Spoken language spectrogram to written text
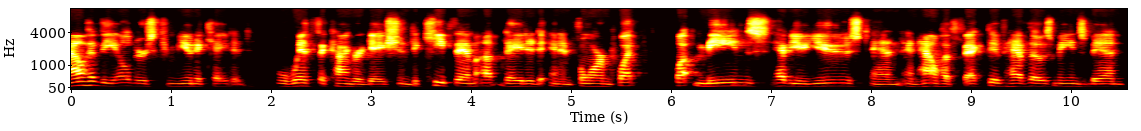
how have the elders communicated with the congregation to keep them updated and informed? What what means have you used and, and how effective have those means been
